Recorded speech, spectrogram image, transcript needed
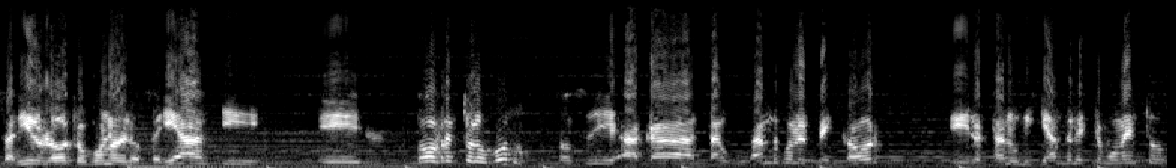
salieron los otros bonos de los feriantes, eh, todo el resto de los bonos. Entonces acá están jugando con el pescador, eh, lo están humillando en este momento,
